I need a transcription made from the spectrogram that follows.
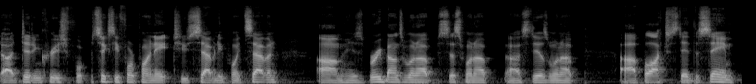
uh, did increase 64.8 to 70.7. Um, his rebounds went up, assists went up, uh, steals went up, uh, blocks stayed the same.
